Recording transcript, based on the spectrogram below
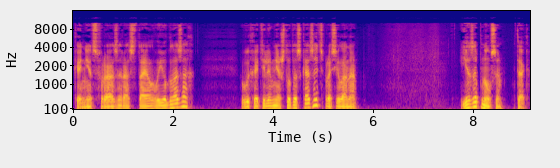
Конец фразы растаял в ее глазах. «Вы хотели мне что-то сказать?» — спросила она. Я запнулся. «Так,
